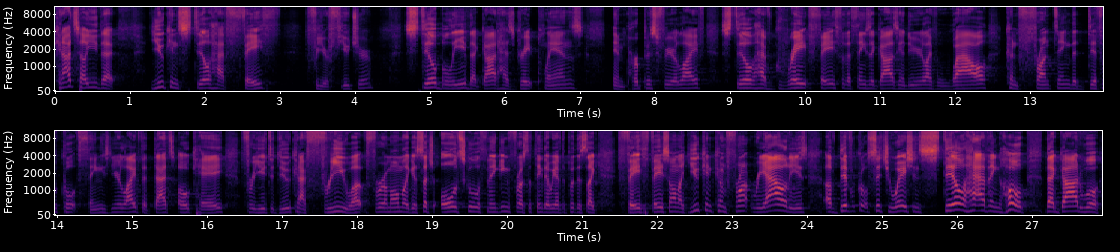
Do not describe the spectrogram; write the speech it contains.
Can I tell you that you can still have faith for your future, still believe that God has great plans in purpose for your life, still have great faith for the things that God's gonna do in your life while confronting the difficult things in your life, that that's okay for you to do? Can I free you up for a moment? Like it's such old school thinking for us to think that we have to put this like faith face on. Like you can confront realities of difficult situations, still having hope that God will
